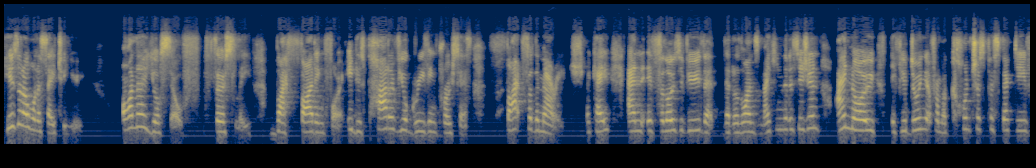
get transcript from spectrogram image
here's what I want to say to you honor yourself firstly by fighting for it. It is part of your grieving process. Fight for the marriage okay? And if for those of you that that are the ones making the decision i know if you're doing it from a conscious perspective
